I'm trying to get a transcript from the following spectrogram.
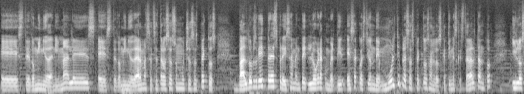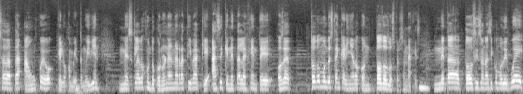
este, dominio de animales, este, dominio de armas, etcétera. O sea, son muchos aspectos. Baldur's Gate 3 precisamente logra convertir esa cuestión de múltiples aspectos en los que tienes que estar al tanto y los adapta a un juego que lo convierte muy bien. Mezclado junto con una narrativa que hace que neta la gente, o sea, todo el mundo está encariñado con todos los personajes. Mm. Neta, todos sí son así como de, güey,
